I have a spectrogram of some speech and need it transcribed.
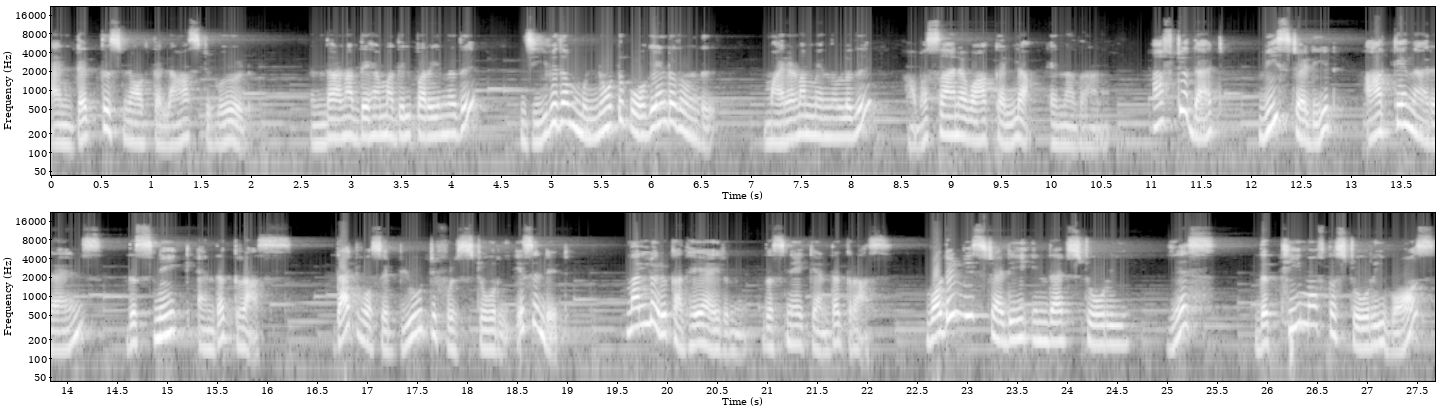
and death is not the last word എന്താണ് അദ്ദേഹം അതിൽ പറയുന്നത്? ജീവിതം മുന്നോട്ട് പോകേണ്ടതുണ്ട്. മരണം എന്നുള്ളത് അവസാന വാക്കല്ല എന്നതാണ്. After that we studied R K Narayan's the snake and the grass that was a beautiful story isn't it നല്ലൊരു കഥയായിരുന്നു the snake and the grass what did we study in that story yes the theme of the story was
